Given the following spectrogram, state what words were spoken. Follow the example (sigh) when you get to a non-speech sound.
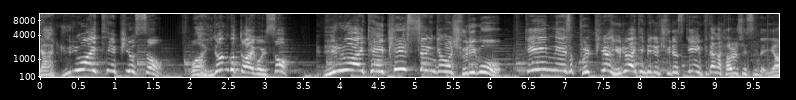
야 유료 아이템의 필요성. 와 이런 것도 알고 있어? 유료 아이템의 필수적인 경우를 줄이고 게임 내에서 불필요한 유료 아이템 비중을 줄여서 게임 부담을 덜을 수 있습니다. 이야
